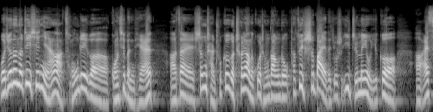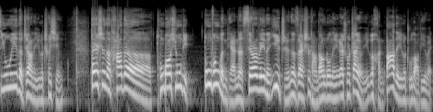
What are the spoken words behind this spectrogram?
我觉得呢，这些年啊，从这个广汽本田啊，在生产出各个车辆的过程当中，它最失败的就是一直没有一个啊 SUV 的这样的一个车型。但是呢，它的同胞兄弟。东风本田的 CRV 呢，一直呢在市场当中呢，应该说占有一个很大的一个主导地位。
